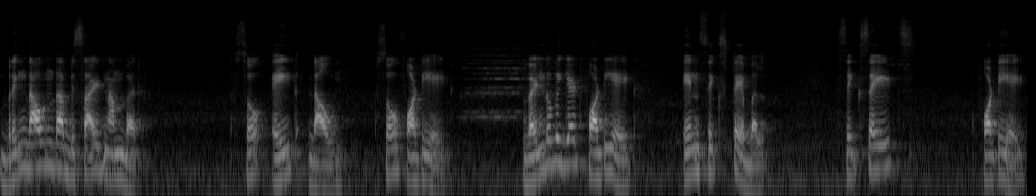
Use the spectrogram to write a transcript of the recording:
bring down the beside number, so 8 down, so 48. When do we get 48? In 6 table, 6 eights 48.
